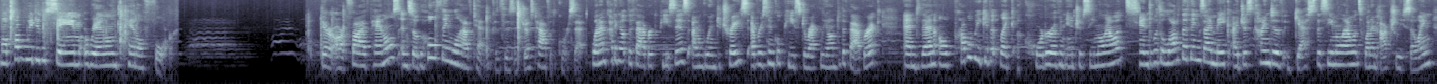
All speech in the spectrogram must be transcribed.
And I'll probably do the same around panel four. There are five panels, and so the whole thing will have 10, because this is just half of the corset. When I'm cutting out the fabric pieces, I'm going to trace every single piece directly onto the fabric, and then I'll probably give it like a quarter of an inch of seam allowance. And with a lot of the things I make, I just kind of guess the seam allowance when I'm actually sewing,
